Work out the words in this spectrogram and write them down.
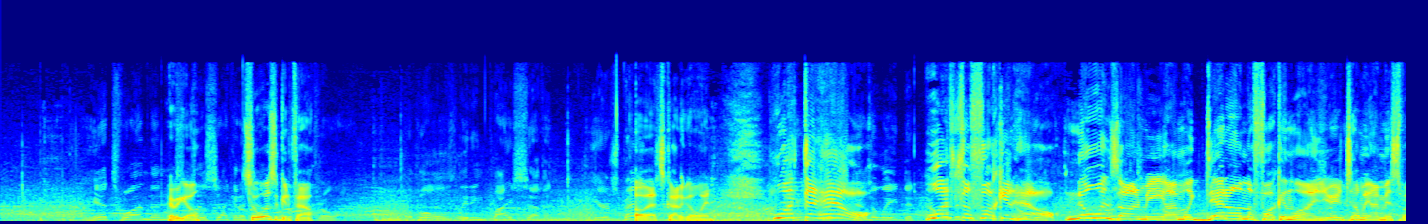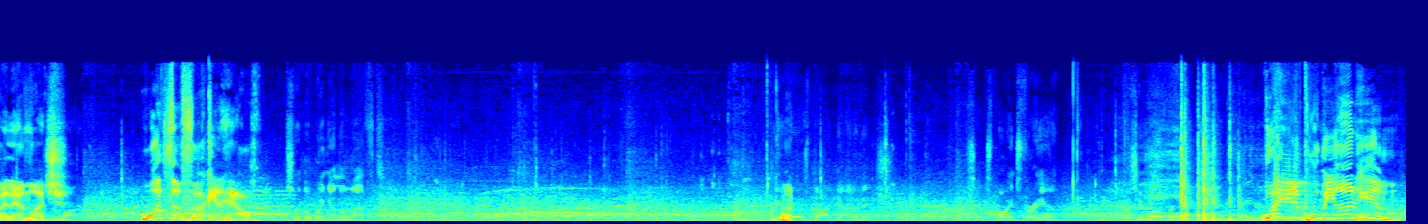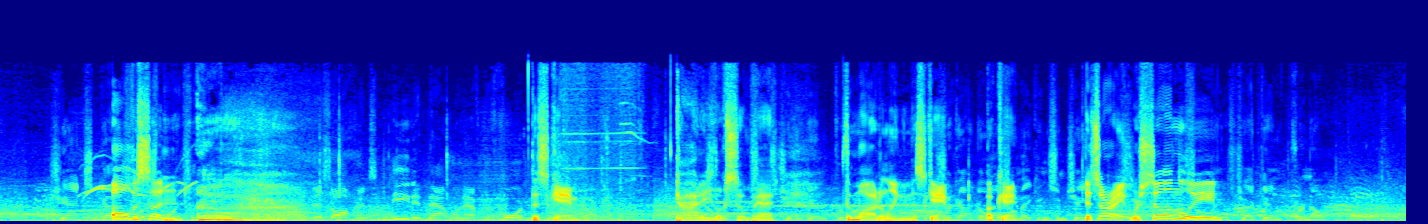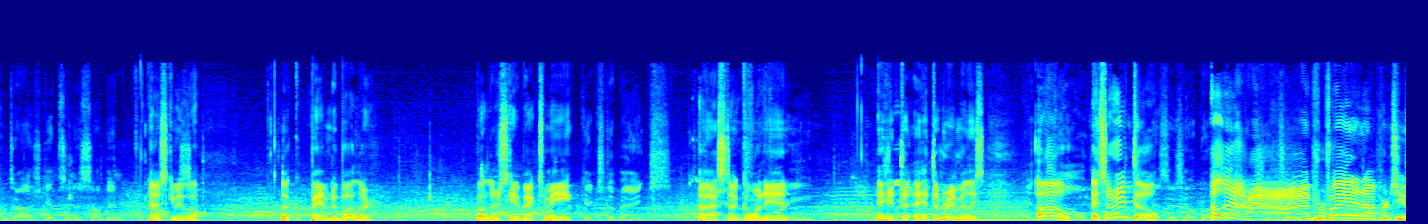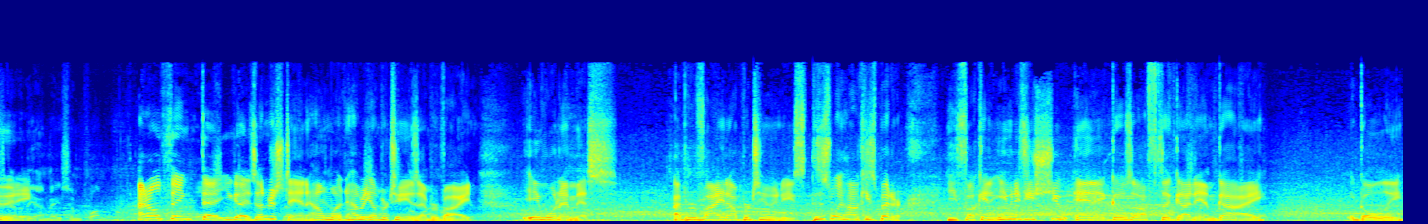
Here we go. So it was a good foul. Oh, that's got to go in. What the hell? What the fucking hell? No one's on me. I'm like dead on the fucking line. You're gonna tell me I missed by that much? What the fucking hell? So the wing on the left. Come on. Six points for him. Why didn't it put me on him? All of a sudden. this game. God, he looks so bad. The modeling in this game. Okay. It's alright. We're still in the lead. Now just give me the ball. Look, bam to Butler. Butler just get back to me. Uh, oh, that's not going in. I hit the I hit the rim at least. Oh, it's all right though. I, I, I an opportunity. I don't think that you guys understand how much, how many opportunities I provide, even when I miss. I provide opportunities. This is why hockey's better. You fucking, even if you shoot and it goes off the goddamn guy, the goalie,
